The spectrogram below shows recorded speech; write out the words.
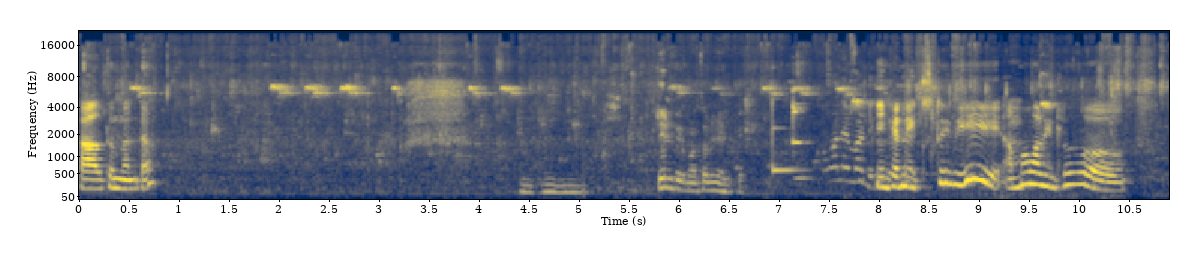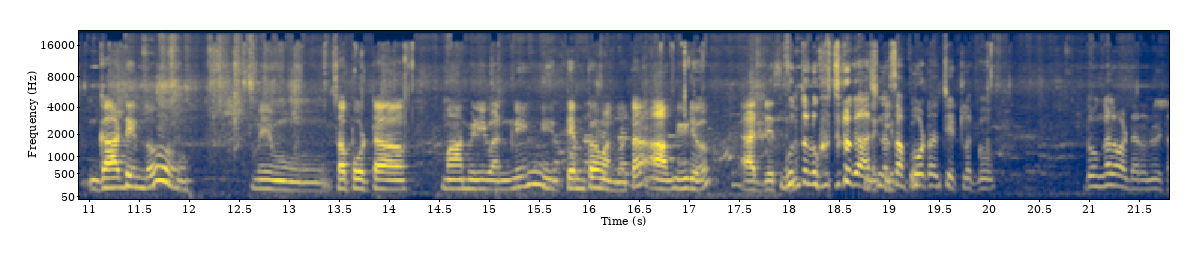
కాలుతుందంట. మొత్తం ఇంకా నెక్స్ట్ ఇది అమ్మ వాళ్ళ ఇంట్లో గార్డెన్లో మేము సపోటా మామిడి ఇవన్నీ తెంపామన్నమాట ఆ వీడియో యాడ్ చేసి గుత్తులు గుత్తులు కాసిన సపోటా చెట్లకు దొంగలు పడ్డారు అనమాట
